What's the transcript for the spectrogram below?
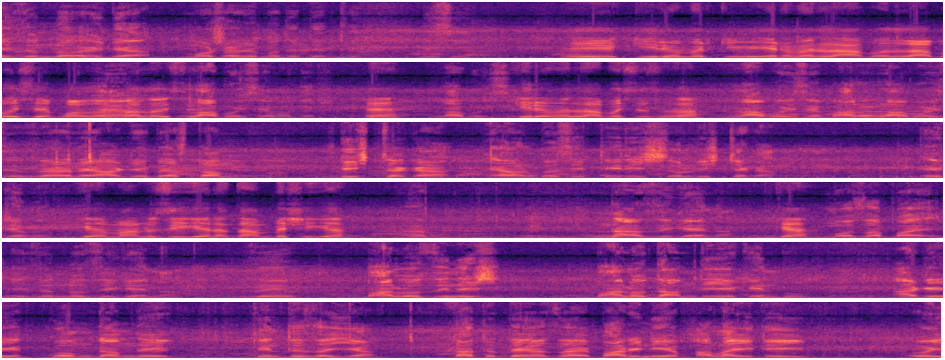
এই জন্য এইটা মশারির মধ্যে দিতে দিছি। কি লাভ লাভ হয়েছে ফলন ভালো হয়েছে লাভ আমাদের। হ্যাঁ? লাভ হয়েছে কি রকমের লাভ হয়েছে লাভ হয়েছে ভালো লাভ হয়েছে যেখানে আগে বেচতাম বিশ টাকা এখন বেশি তিরিশ চল্লিশ টাকা এইরকমের কে মানুষ জিগে না দাম বেশি গা? না জিগায় না। কে? মজা পায় এই জন্য জিগায় না। যে ভালো জিনিস ভালো দাম দিয়ে কিনবো। আগে কম দাম দিয়ে কিনতে যাইয়া তাতে দেখা যায় বাড়ি নিয়ে ফালাই দেই ওই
